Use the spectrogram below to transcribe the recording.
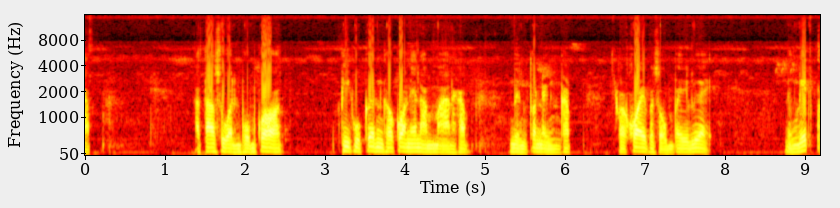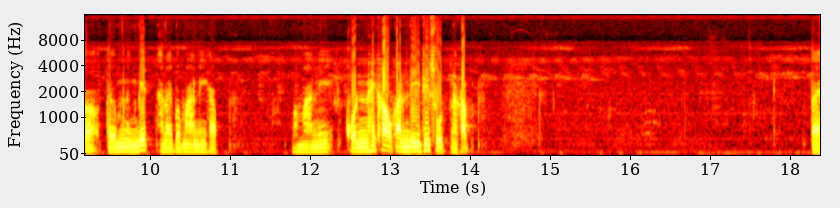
ครับ อัตราส่วนผมก็พี่ Google เขาก็แนะนำมานะครับหนึ่งต่อหนึ่งครับค่อยๆผสมไปเรื่อยหนึ่งลิตรก็เติมหนึ่งลิตรอะไรประมาณนี้ครับ ประมาณนี้คนให้เข้ากันดีที่สุดนะครับ แต่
